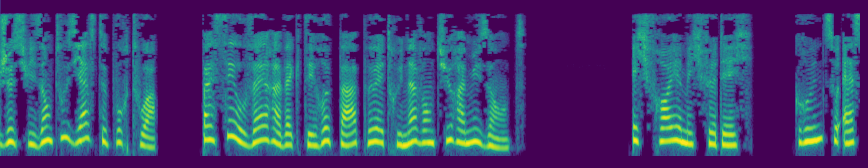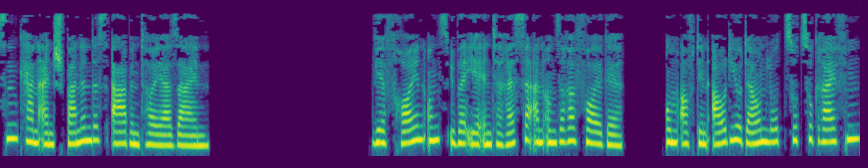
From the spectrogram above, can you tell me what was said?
Je suis enthousiaste pour toi. Passer au vert avec tes repas peut être une aventure amusante. Ich freue mich für dich. Grün zu essen kann ein spannendes Abenteuer sein. Wir freuen uns über Ihr Interesse an unserer Folge. Um auf den Audio-Download zuzugreifen,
